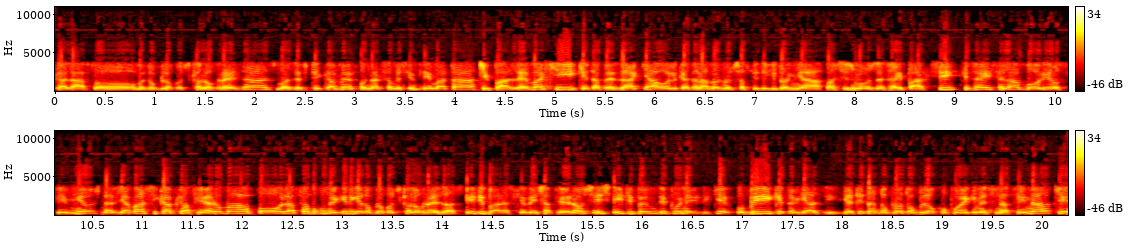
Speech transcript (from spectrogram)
καλά αυτό με τον μπλόκο της Καλογρέζας. Μαζευτήκαμε, φωνάξαμε συνθήματα. Και οι παλέμαχοι και τα παιδάκια, όλοι καταλαβαίνουν ότι σε αυτή τη γειτονιά φασισμός δεν θα υπάρξει. Και θα ήθελα, αν μπορεί ο Θήμιος, να διαβάσει κάποιο αφιέρωμα από όλα αυτά που έχουν γίνει για τον μπλόκο της Καλογρέζας. Ή την Παρασκευή σε αφιερώσεις, ή την Πέμπτη που είναι ειδική εκπομπή και ταιριάζει. Γιατί ήταν το πρώτο μπλόκο που έγινε στην Αθήνα και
